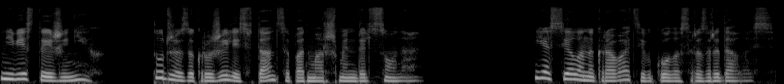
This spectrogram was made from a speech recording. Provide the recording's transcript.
невеста и жених, тут же закружились в танце под марш Мендельсона. Я села на кровать и в голос разрыдалась.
